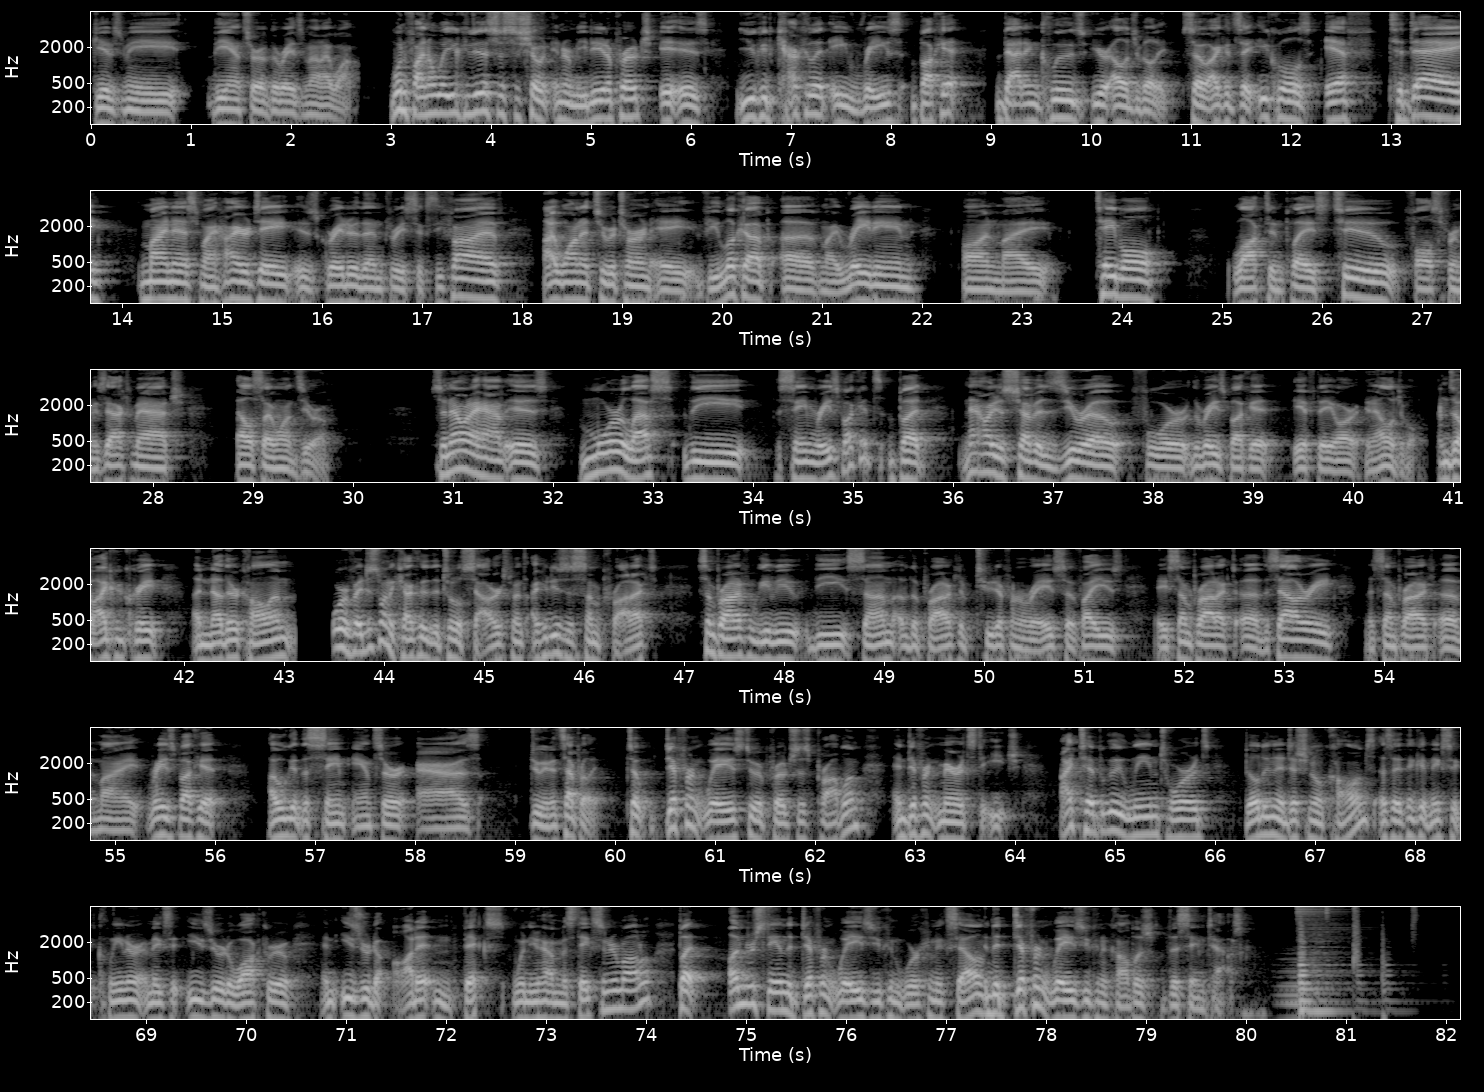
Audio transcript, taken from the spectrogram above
gives me the answer of the raise amount I want. One final way you can do this, just to show an intermediate approach, is you could calculate a raise bucket that includes your eligibility. So I could say equals if today minus my hire date is greater than 365. I wanted to return a VLOOKUP of my rating on my table, locked in place two, false for an exact match, else I want zero. So now what I have is more or less the same raise buckets, but now I just have a zero for the raise bucket if they are ineligible. And so I could create another column or if I just want to calculate the total salary expense, I could use a sum product. Sum product will give you the sum of the product of two different arrays. So if I use a sum product of the salary and a sum product of my raise bucket, I will get the same answer as doing it separately. So different ways to approach this problem and different merits to each. I typically lean towards building additional columns as I think it makes it cleaner, it makes it easier to walk through and easier to audit and fix when you have mistakes in your model. But understand the different ways you can work in Excel and the different ways you can accomplish the same task.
